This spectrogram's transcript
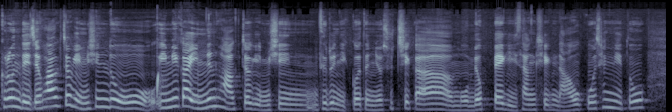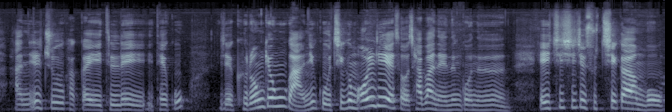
그런데 이제 화학적 임신도 의미가 있는 화학적 임신들은 있거든요. 수치가 뭐 몇백 이상씩 나오고 생리도 한 일주 가까이 딜레이 되고 이제 그런 경우가 아니고 지금 얼리에서 잡아내는 거는 HCG 수치가 뭐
